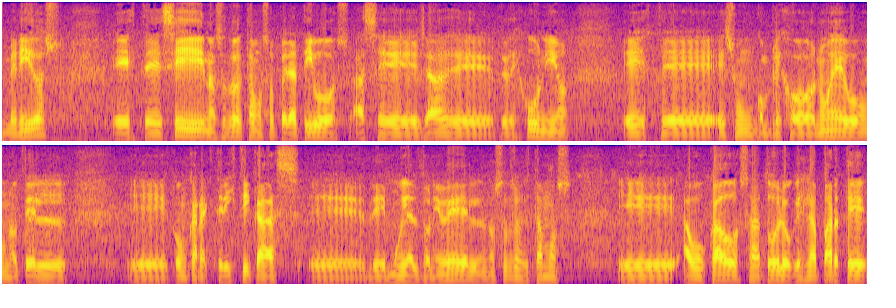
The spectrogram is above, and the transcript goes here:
Bienvenidos. Este, sí, nosotros estamos operativos hace ya desde, desde junio. Este, es un complejo nuevo, un hotel eh, con características eh, de muy alto nivel. Nosotros estamos eh, abocados a todo lo que es la parte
